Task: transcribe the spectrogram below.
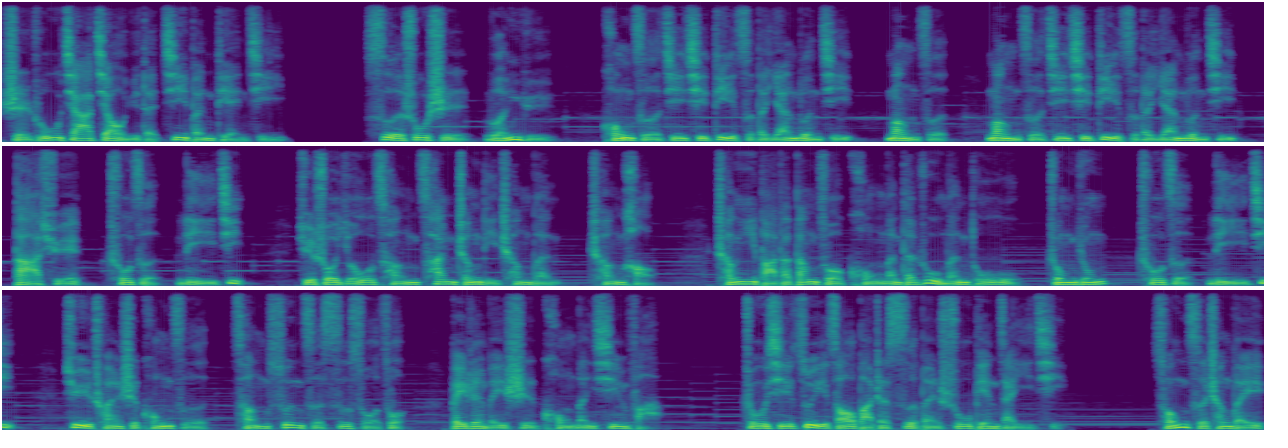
是儒家教育的基本典籍。四书是《论语》，孔子及其弟子的言论集；孟子，孟子及其弟子的言论集；《大学》出自《礼记》，据说由曾参整理成文，程颢、程颐把它当作孔门的入门读物。《中庸》出自《礼记》。据传是孔子曾孙子思所作，被认为是孔门心法。朱熹最早把这四本书编在一起，从此成为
